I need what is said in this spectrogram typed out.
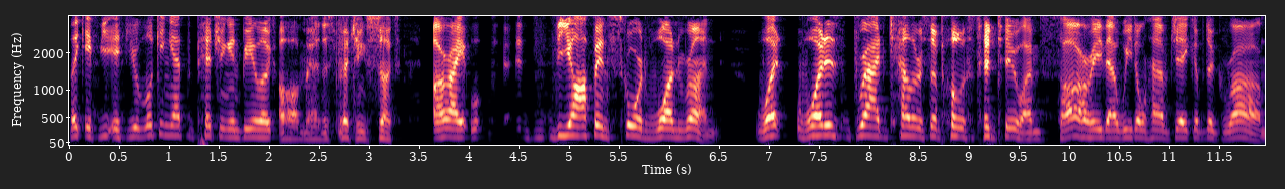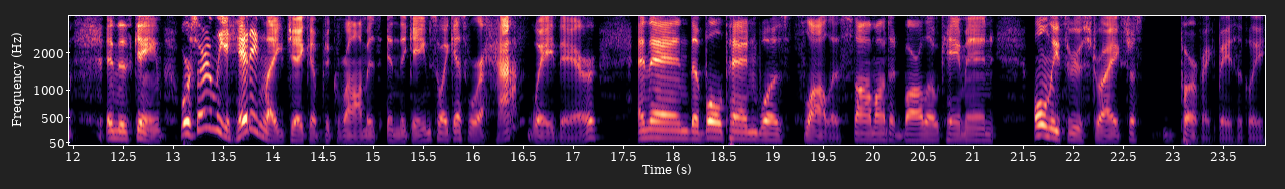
like if you if you're looking at the pitching and being like, "Oh man, this pitching sucks." All right, the offense scored one run. What what is Brad Keller supposed to do? I'm sorry that we don't have Jacob DeGrom in this game. We're certainly hitting like Jacob DeGrom is in the game, so I guess we're halfway there. And then the bullpen was flawless. Staumont and Barlow came in, only threw strikes, just perfect basically.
